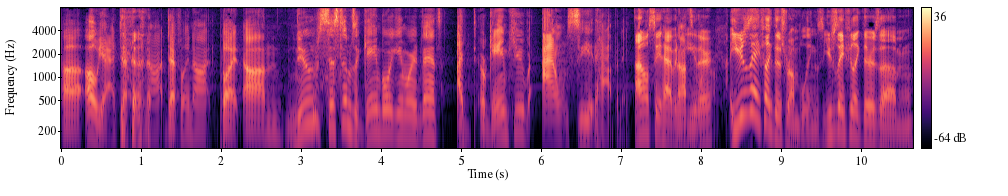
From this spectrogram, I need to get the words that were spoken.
Uh, oh yeah, definitely not, definitely not. But um, new systems, a Game Boy, Game Boy Advance, I, or GameCube, I don't see it happening. I don't see it happening Not either. tomorrow. Usually, I feel like there's rumblings. Usually, I feel like there's um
